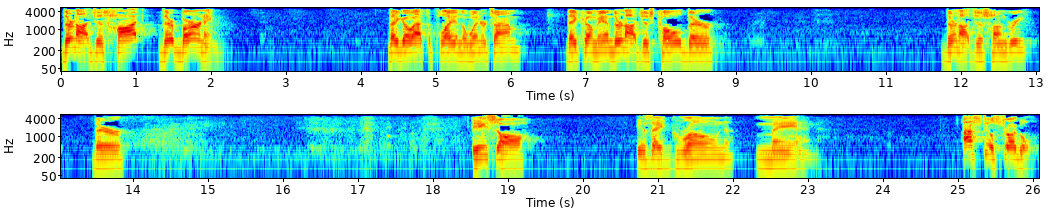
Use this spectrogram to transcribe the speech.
They're not just hot, they're burning. They go out to play in the wintertime. They come in, they're not just cold, they're they're not just hungry, they're Esau is a grown man. I still struggle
